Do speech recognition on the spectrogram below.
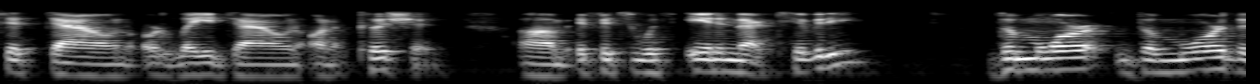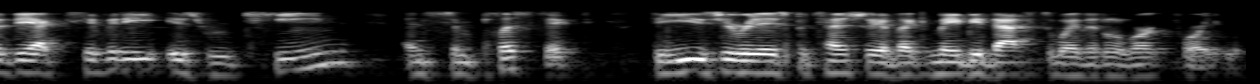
sit down or lay down on a cushion. Um, if it's within an activity, the more the more that the activity is routine and simplistic, the easier it is potentially of like maybe that's the way that it'll work for you.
